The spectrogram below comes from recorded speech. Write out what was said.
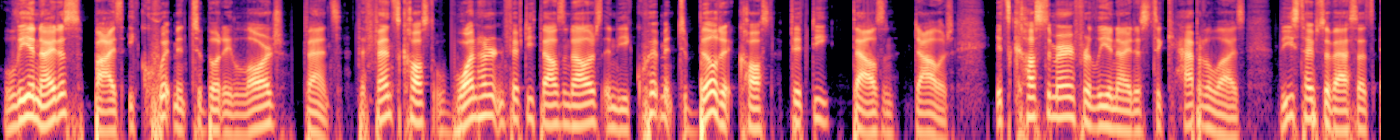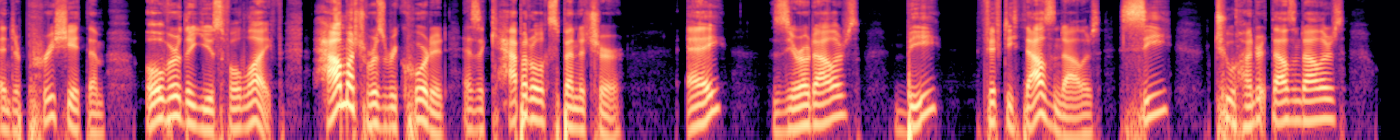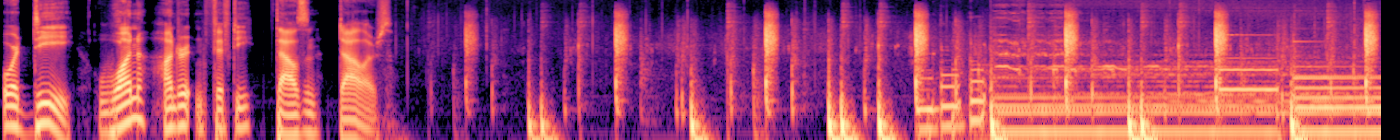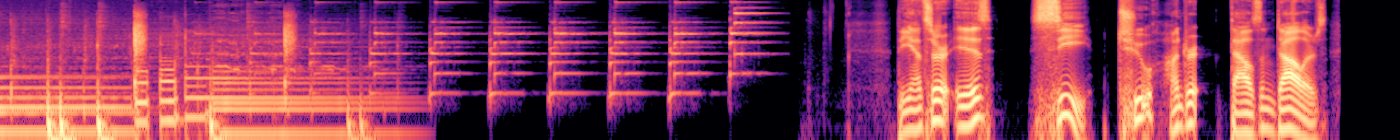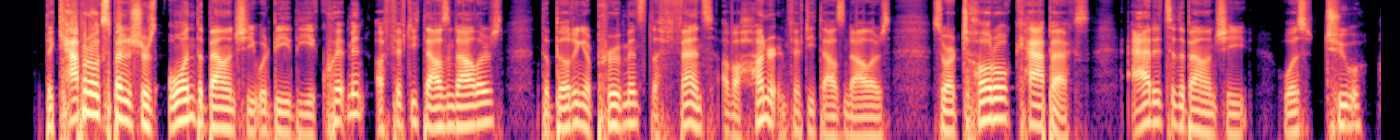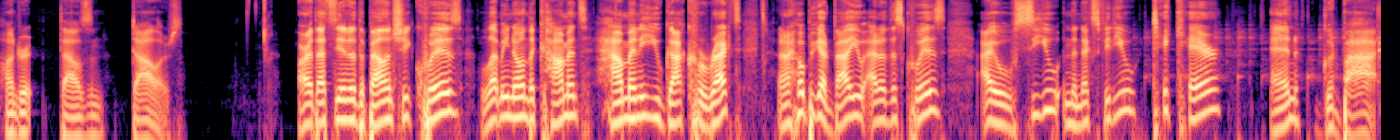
Leonidas buys equipment to build a large fence. The fence cost $150,000 and the equipment to build it cost $50,000. It's customary for Leonidas to capitalize these types of assets and depreciate them over the useful life. How much was recorded as a capital expenditure? A. $0, B. $50,000, C. $200,000, or D. $150,000. Answer is C, $200,000. The capital expenditures on the balance sheet would be the equipment of $50,000, the building improvements, the fence of $150,000. So our total capex added to the balance sheet was $200,000. All right, that's the end of the balance sheet quiz. Let me know in the comments how many you got correct. And I hope you got value out of this quiz. I will see you in the next video. Take care and goodbye.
